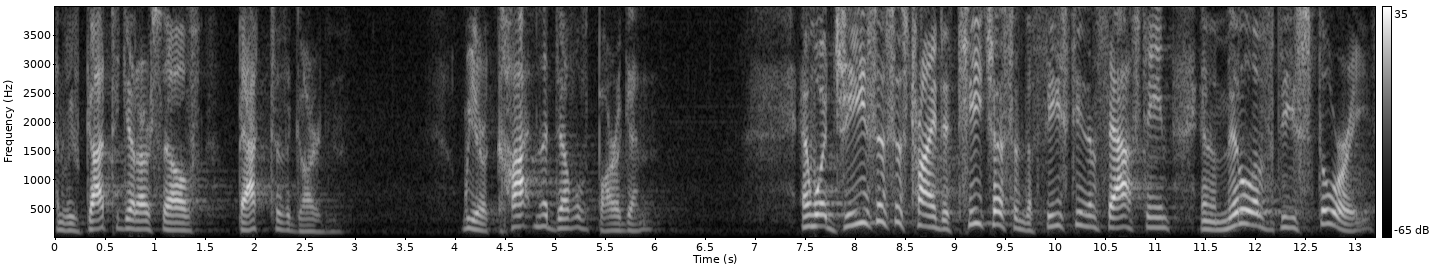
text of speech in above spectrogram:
and we've got to get ourselves back to the garden. We are caught in the devil's bargain. And what Jesus is trying to teach us in the feasting and fasting in the middle of these stories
